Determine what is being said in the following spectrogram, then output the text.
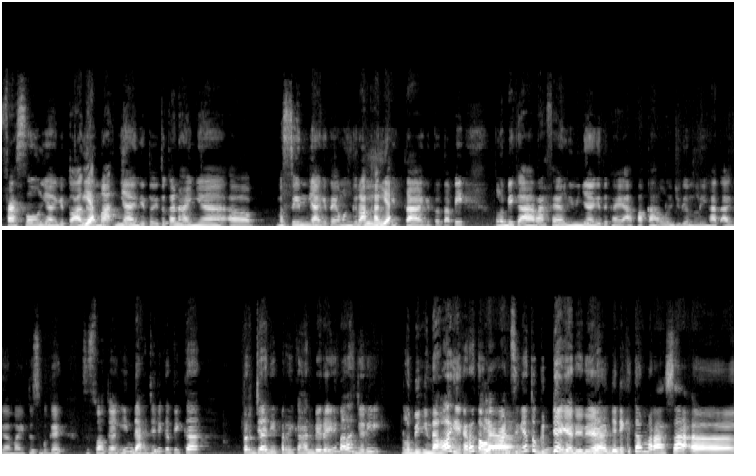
vesselnya gitu, Iya. agamanya gitu. Itu kan hanya eh, mesinnya gitu yang menggerakkan Iya. kita gitu. Tapi lebih ke arah value-nya gitu kayak apakah lo juga melihat agama itu sebagai sesuatu yang indah. Jadi ketika terjadi pernikahan beda ini malah jadi lebih indah lagi karena toleransinya tuh gede ya Dede. ya jadi kita merasa eh,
